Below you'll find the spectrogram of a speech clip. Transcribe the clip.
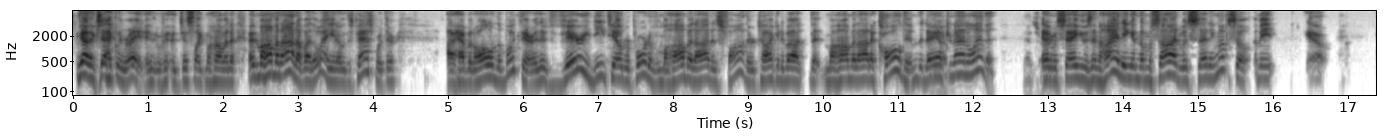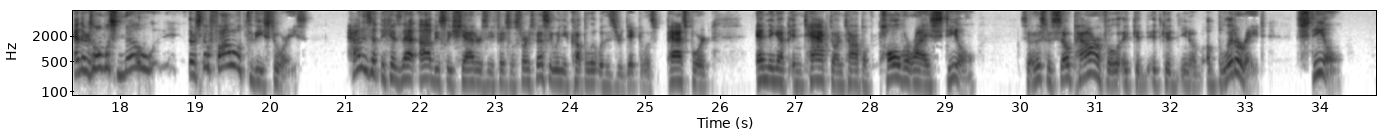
Yeah, exactly right. And just like Muhammad and Muhammad Atta, by the way, you know, with his passport there, I have it all in the book there. There's a very detailed report of Muhammad Atta's father talking about that Muhammad Atta called him the day Yep. after 9 11 That's and was saying he was in hiding and the Mossad was setting him up. So, I mean, you know, and there's almost no, there's no follow up to these stories. How does that? Because that obviously shatters the official story, especially when you couple it with his ridiculous passport ending up intact on top of pulverized steel. So this was so powerful it could it could you know obliterate steel,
